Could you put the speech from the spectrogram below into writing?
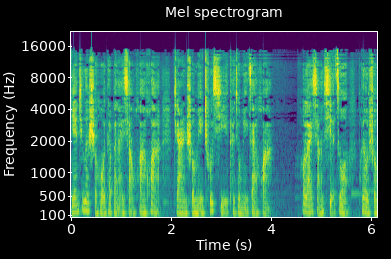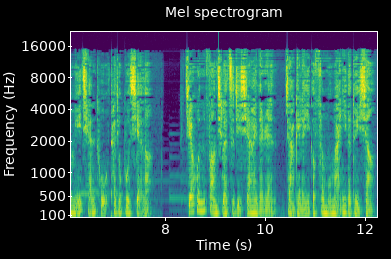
年轻的时候，他本来想画画，家人说没出息，他就没再画。后来想写作，朋友说没前途，他就不写了。结婚，放弃了自己心爱的人，嫁给了一个父母满意的对象。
